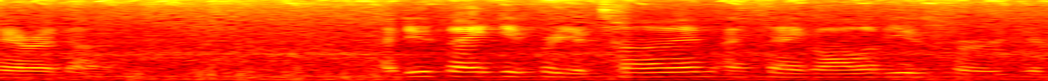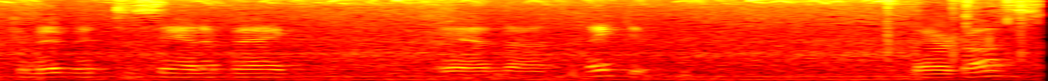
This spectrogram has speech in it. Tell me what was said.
paradigm. I do thank you for your time. I thank all of you for your commitment to Santa Fe, and uh, thank you. Mayor Coss.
